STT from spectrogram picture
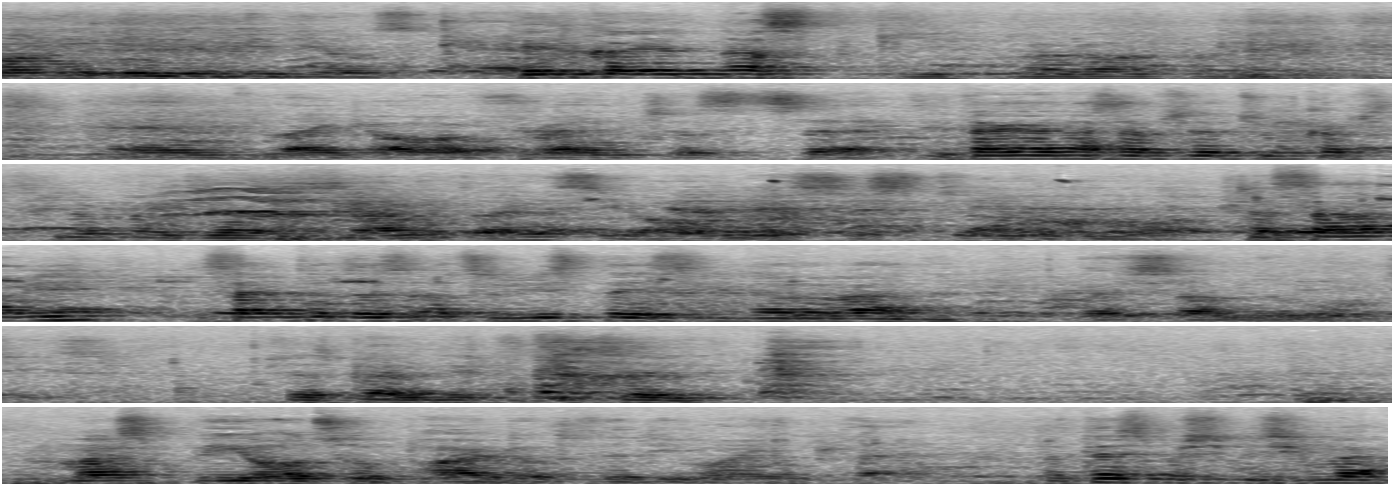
Only individuals can. Tylko jednostki mogą odpowiedzieć. And like our friend just said, I tak jak nasza przyjaciółka przed chwilą powiedziała, sometimes the is still ignored czasami, czasami to, co jest oczywiste, jest ignorowane by some devotees. przez pewnych czcicieli. Must be also part of the divine plan. To też musi być chyba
